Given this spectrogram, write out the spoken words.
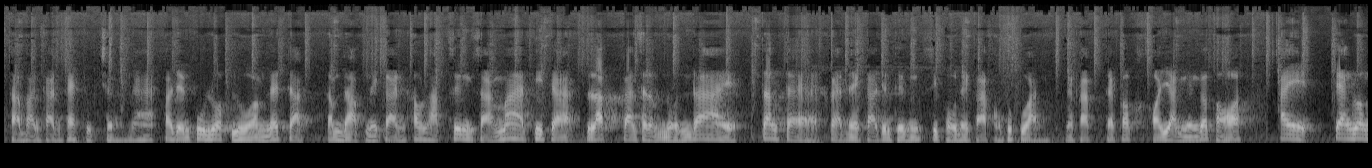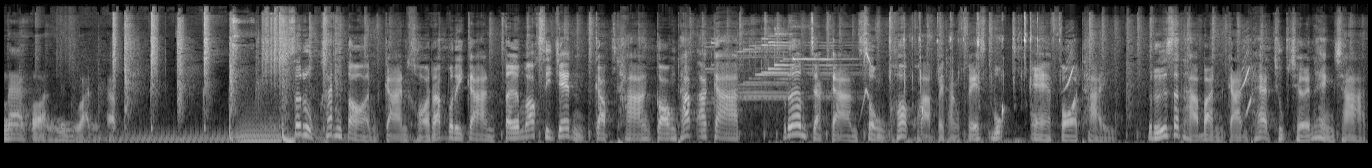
สถาบันการแพทย์ฉุกเฉินนะฮะเขาจะเป็นผู้รวบรวมและจัดลำดับในการเข้ารับ ซึ่งสามารถที่จะรับการสนับสนุนได้ตั้งแต่ 8นาฬิกาจนถึง 16นาฬิกาของทุกวันนะครับแต่ก็ขออย่างหนึ่งก็ขอให้แจ้งล่วงหน้าก่อน 1 วันครับ สรุปขั้นตอนการขอรับบริการเติมออกซิเจน กับทางกองทัพอากาศ เริ่มจากการส่งข้อความไปทาง Facebook Air for Thai หรือสถาบันการแพทย์ฉุกเฉินแห่งชาติ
